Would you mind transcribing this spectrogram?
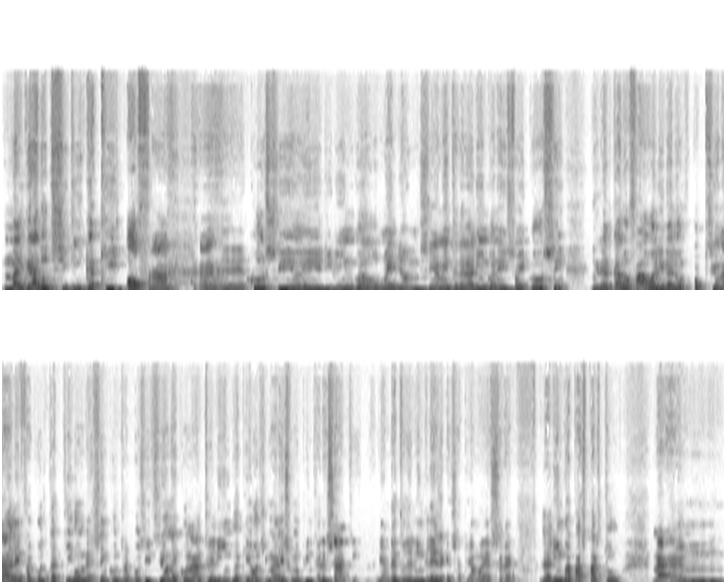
malgrado si dica che offra eh, corsi eh, di lingua, o meglio, insegnamento della lingua nei suoi corsi, in realtà lo fa a livello opzionale e facoltativo, messo in contrapposizione con altre lingue che oggi magari sono più interessanti. Abbiamo detto dell'inglese che sappiamo essere la mm-hmm. lingua passepartout, ma ehm,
